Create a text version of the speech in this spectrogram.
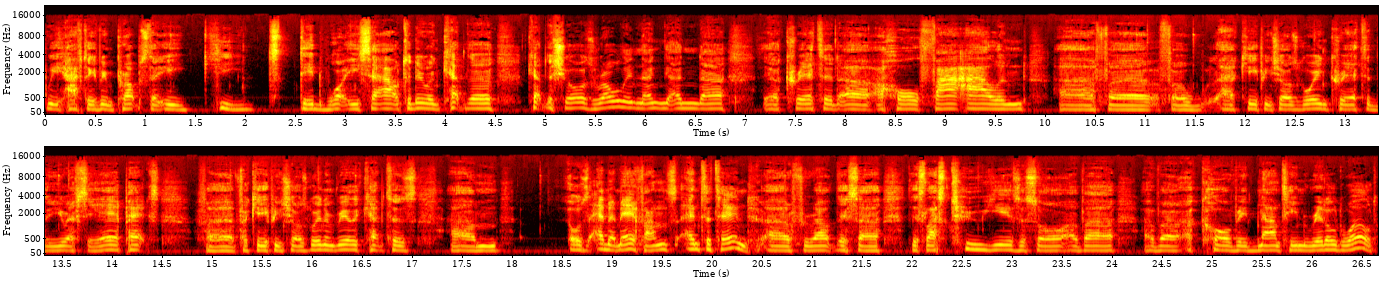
We have to give him props that he he did what he set out to do and kept the kept the shows rolling and and uh, uh, created a, a, whole Fight Island uh, for for uh, keeping shows going. Created the UFC Apex for for keeping shows going and really kept us. Um, us MMA fans entertained uh, throughout this uh, this last two years or so of a of a, a COVID nineteen riddled world.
